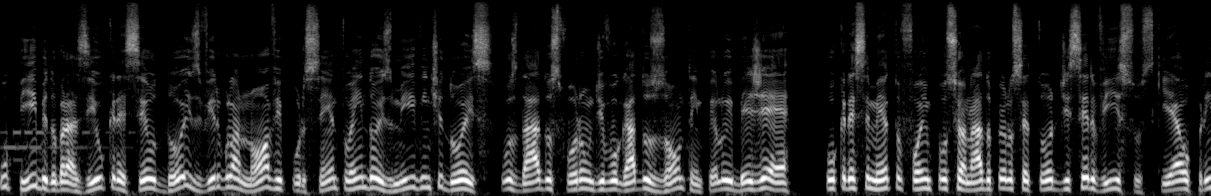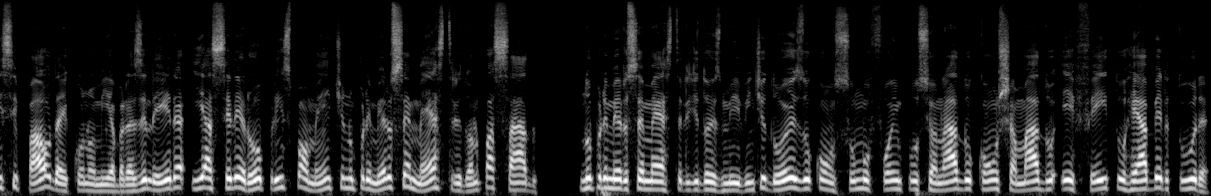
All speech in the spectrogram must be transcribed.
O PIB do Brasil cresceu 2,9% em 2022. Os dados foram divulgados ontem pelo IBGE. O crescimento foi impulsionado pelo setor de serviços, que é o principal da economia brasileira e acelerou principalmente no primeiro semestre do ano passado. No primeiro semestre de 2022, o consumo foi impulsionado com o chamado efeito reabertura,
